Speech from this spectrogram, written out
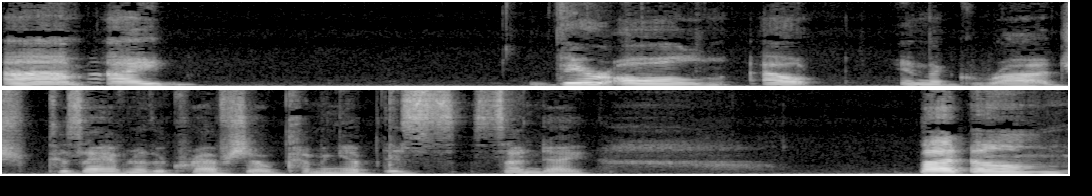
Um, I they're all out in the garage because I have another craft show coming up this Sunday. But um,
